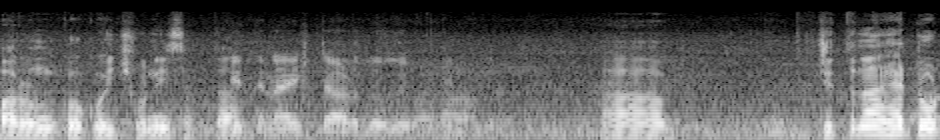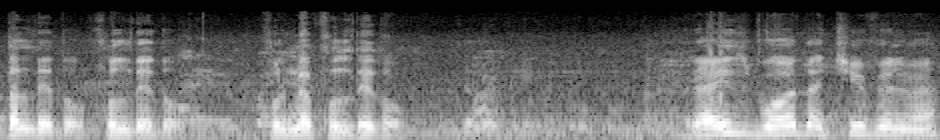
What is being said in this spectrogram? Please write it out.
और उनको कोई छू नहीं सकता। कितना स्टार दोगे? आ, जितना है टोटल दे दो फुल दे दो। फुल में फुल दे दो। चलो ठीक है। रईस बहुत अच्छी फ़िल्म है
